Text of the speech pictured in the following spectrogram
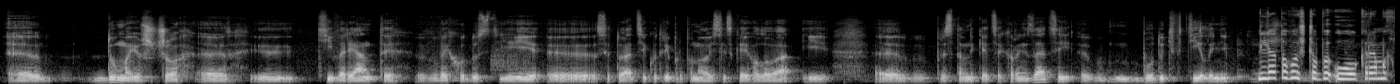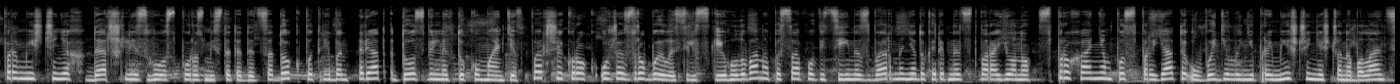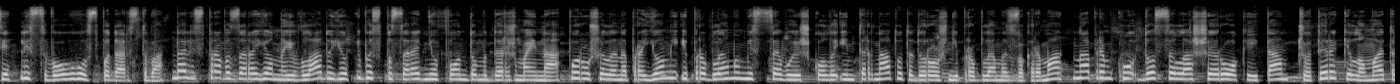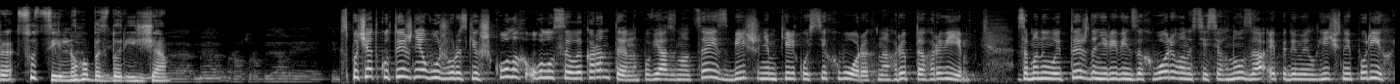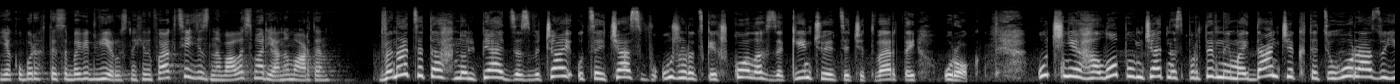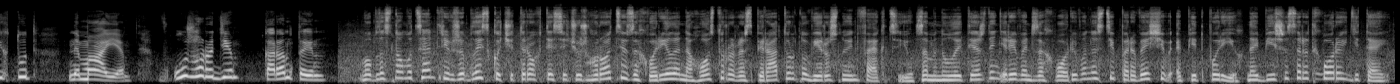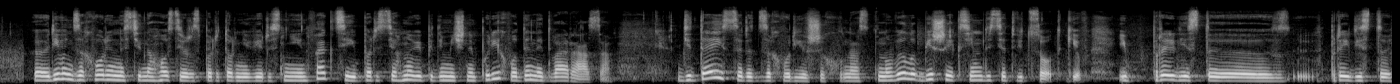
Е, Думаю, що е, е, ті варіанти виходу з тієї е, ситуації, котрі пропонував сільський голова і е, представники цих організацій, е, будуть втілені. Для того, щоб у окремих приміщеннях Держлісгоспу розмістити дитсадок, потрібен ряд дозвільних документів. Перший крок уже зробили. Сільський голова написав офіційне звернення до керівництва району з проханням посприяти у виділенні приміщення, що на балансі лісового господарства. Далі справа за районною владою і безпосередньо фондом держмайна. Порушили на прийомі і проблеми місцевої школи інтернату та дорожні проблеми, зокрема напрямку до села Широкий. Там 4 кілометри суцільного бездоріжжя. З початку тижня в ужгородських школах оголосили карантин. Пов'язано це із збільшенням кількості хворих на грип та ГРВІ. За минулий тиждень рівень захворюваності сягнув за епідеміологічний поріг. Як уберегти себе від вірусних інфекцій, дізнавалась Мар'яна Мартин. 12.05 зазвичай у цей час в ужгородських школах закінчується четвертий урок. Учні галопом мчать на спортивний майданчик, та цього разу їх тут немає. В Ужгороді карантин. В обласному центрі вже близько 4 тисяч ужгородців захворіли на гостру респіраторну вірусну інфекцію. За минулий тиждень рівень захворюваності перевищив епідпоріг. Найбільше серед хворих дітей. Е, Рівень захворюваності на гострі респіраторні вірусні інфекції перестягнув епідемічний поріг в один і два рази. Дітей серед захворівших у нас становило більше як 70%. І приріст, е, приріст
